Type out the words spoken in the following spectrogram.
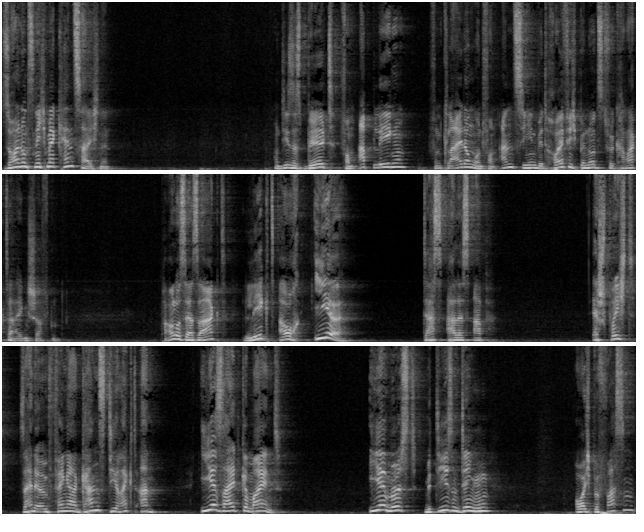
sollen uns nicht mehr kennzeichnen. Und dieses Bild vom Ablegen von Kleidung und von Anziehen wird häufig benutzt für Charaktereigenschaften. Paulus, er sagt, legt auch ihr das alles ab. Er spricht seine Empfänger ganz direkt an. Ihr seid gemeint. Ihr müsst mit diesen Dingen euch befassen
